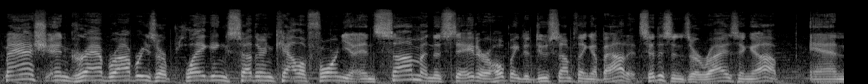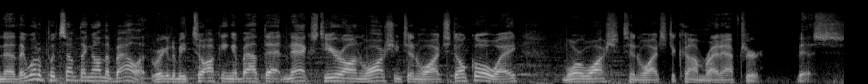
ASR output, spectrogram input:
Smash and grab robberies are plaguing Southern California, and some in the state are hoping to do something about it. Citizens are rising up and uh, they want to put something on the ballot. We're going to be talking about that next here on Washington Watch. Don't go away. More Washington Watch to come right after this.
